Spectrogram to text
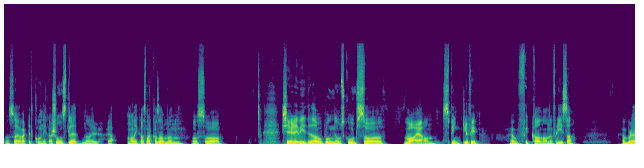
Og så har jeg vært et kommunikasjonsledd når ja, man ikke har snakka sammen. Og så skjer det videre, da. Og på ungdomsskolen så var jeg han spinkle fyren. Jeg fikk kalle han en Flisa. Jeg ble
